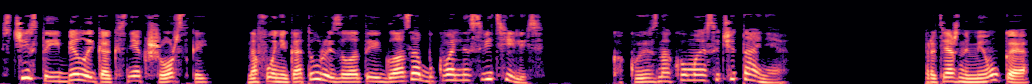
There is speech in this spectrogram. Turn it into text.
с чистой и белой, как снег, шерсткой, на фоне которой золотые глаза буквально светились. Какое знакомое сочетание! Протяжно мяукая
